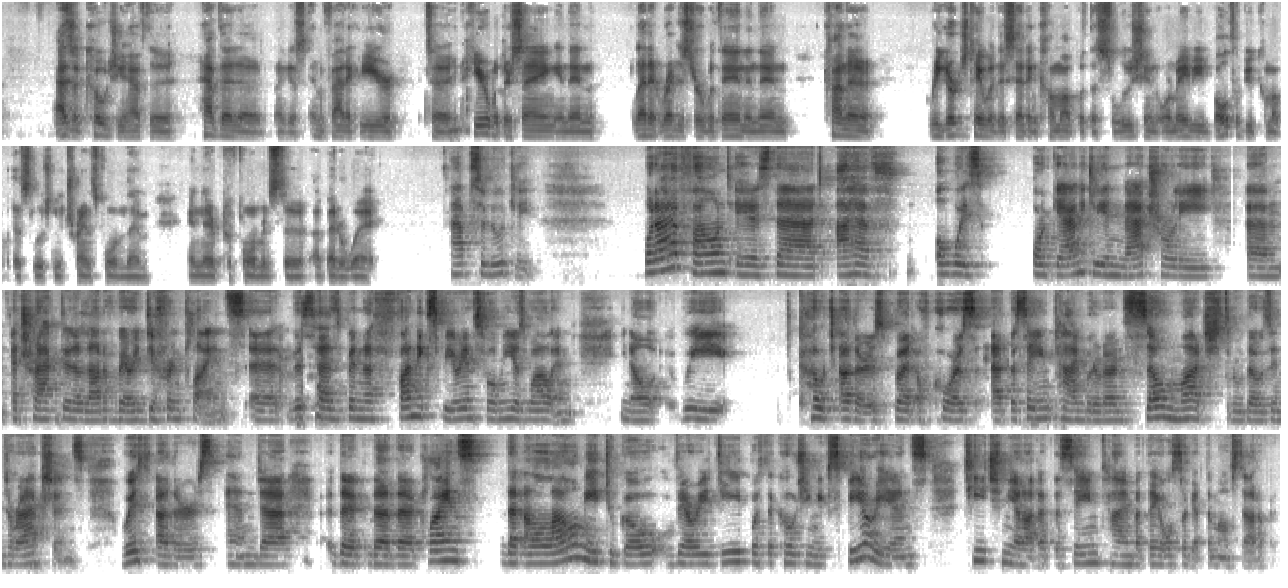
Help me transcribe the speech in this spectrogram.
as a coach you have to have that uh, i guess emphatic ear to mm-hmm. hear what they're saying and then let it register within and then kind of regurgitate what they said and come up with a solution, or maybe both of you come up with a solution to transform them and their performance to a better way. Absolutely. What I have found is that I have always organically and naturally um, attracted a lot of very different clients. Uh, this has been a fun experience for me as well. And, you know, we coach others but of course at the same time we learn so much through those interactions with others. And uh, the, the the clients that allow me to go very deep with the coaching experience teach me a lot at the same time but they also get the most out of it.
